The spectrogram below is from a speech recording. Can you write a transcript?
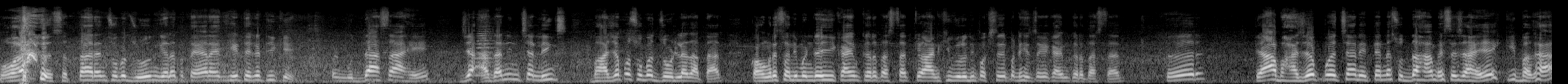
पवार सत्ताधाऱ्यांसोबत जुळून गेला तर तयार आहेत हे सगळं ठीक आहे. पण मुद्दा असा आहे ज्या अदानींच्या लिंक्स भाजपसोबत जोडल्या जातात काँग्रेसवाली मंडळी ही कायम करत असतात किंवा आणखी विरोधी पक्ष पण हे सगळे कायम करत असतात. तर त्या भाजपच्या नेत्यांना सुद्धा हा मेसेज आहे की बघा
